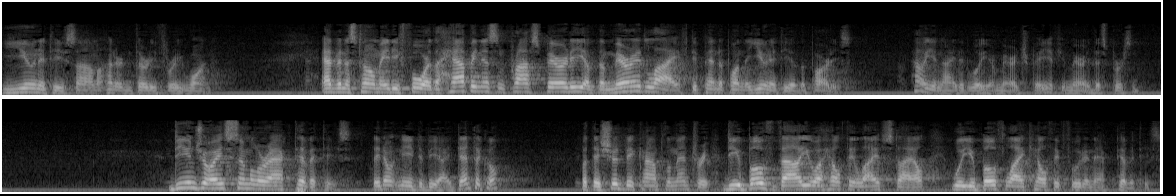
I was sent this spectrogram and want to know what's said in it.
unity. Psalm 133 1. Adventist Home 84. The happiness and prosperity of the married life depend upon the unity of the parties. How united will your marriage be if you marry this person? Do you enjoy similar activities? They don't need to be identical, but they should be complementary. Do you both value a healthy lifestyle? Will you both like healthy food and activities?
